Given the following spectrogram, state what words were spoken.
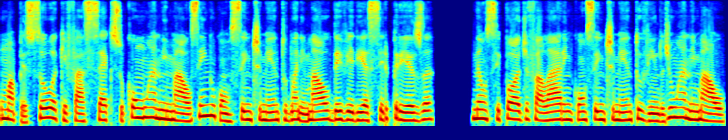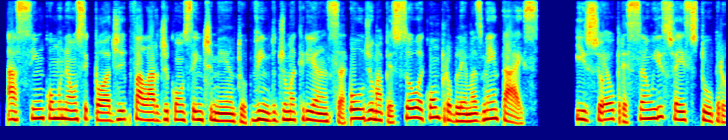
Uma pessoa que faz sexo com um animal sem o consentimento do animal deveria ser presa, não se pode falar em consentimento vindo de um animal, assim como não se pode falar de consentimento vindo de uma criança ou de uma pessoa com problemas mentais. Isso é opressão, isso é estupro.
